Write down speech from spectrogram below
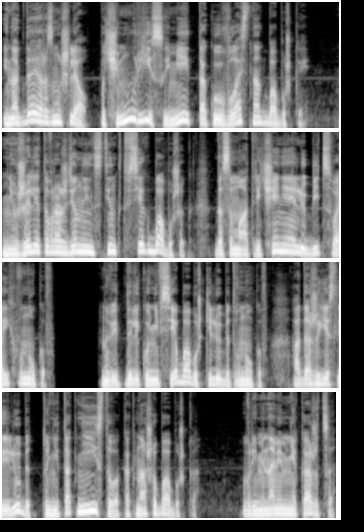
Иногда я размышлял, почему рис имеет такую власть над бабушкой? Неужели это врожденный инстинкт всех бабушек, до самоотречения любить своих внуков? Но ведь далеко не все бабушки любят внуков, а даже если и любят, то не так неистово, как наша бабушка. Временами мне кажется,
